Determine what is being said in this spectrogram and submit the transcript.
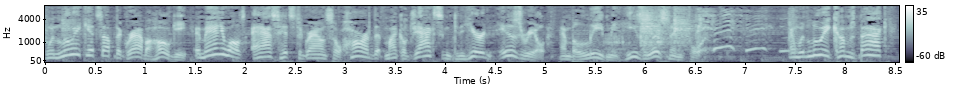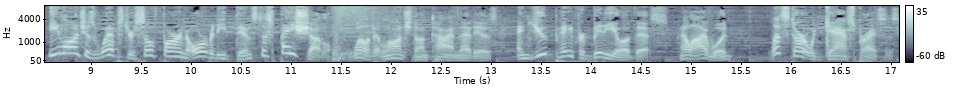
When Louie gets up to grab a hoagie, Emmanuel's ass hits the ground so hard that Michael Jackson can hear it in Israel, and believe me, he's listening for it. And when Louie comes back, he launches Webster so far into orbit he dents the space shuttle. Well, if it launched on time, that is. And you'd pay for video of this. Hell, I would. Let's start with gas prices.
